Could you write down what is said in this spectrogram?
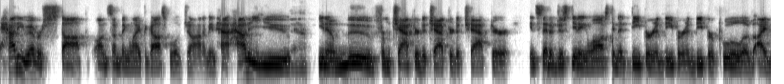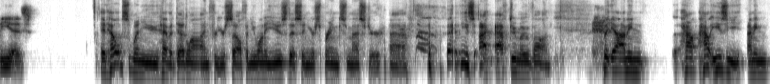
how do you ever stop on something like the gospel of john i mean how, how do you yeah. you know move from chapter to chapter to chapter instead of just getting lost in a deeper and deeper and deeper pool of ideas it helps when you have a deadline for yourself and you want to use this in your spring semester. Uh, I have to move on. But yeah, I mean, how how easy? I mean,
